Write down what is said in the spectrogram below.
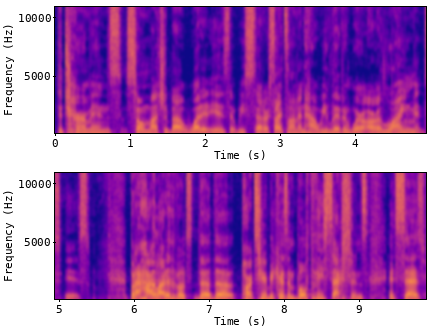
determines so much about what it is that we set our sights on and how we live and where our alignment is. But I highlighted the, votes, the, the parts here because in both of these sections, it says,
